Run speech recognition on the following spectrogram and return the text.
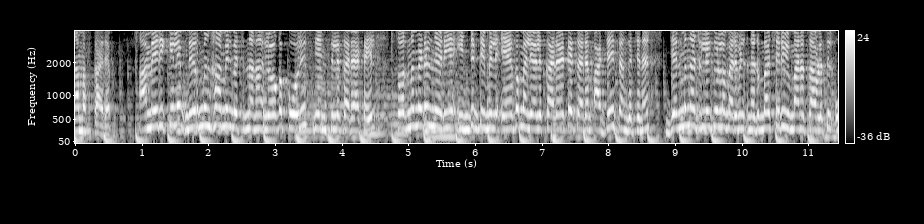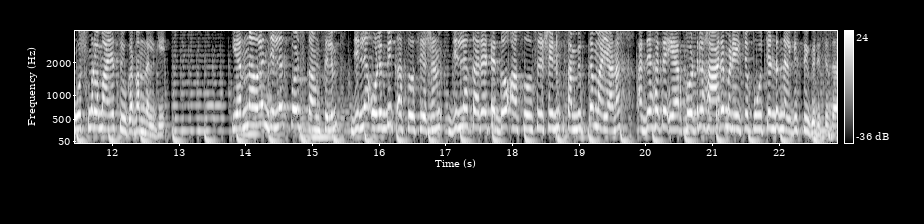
നമസ്കാരം. അമേരിക്കയിലെ ബിർമിംഗ്ഹാമിൽ വെച്ച് നടന്ന ലോക പോലീസ് ഗെയിംസിലെ കരാട്ടയിൽ സ്വർണ മെഡൽ നേടിയ ഇന്ത്യൻ ടീമിലെ ഏക മലയാളി കരാട്ടെ താരം അജയ് തങ്കച്ചന് ജന്മനാട്ടിലേക്കുള്ള വരവിൽ നെടുമ്പാശ്ശേരി വിമാനത്താവളത്തിൽ ഊഷ്മളമായ സ്വീകരണം നൽകി. എറണാകുളം ജില്ലാ സ്പോർട്സ് കൗൺസിലും ജില്ലാ ഒളിമ്പിക് അസോസിയേഷനും ജില്ലാ കരാട്ടെ ദോ അസോസിയേഷനും സംയുക്തമായാണ് അദ്ദേഹത്തെ എയർപോർട്ടിൽ ഹാരമണിയിച്ച് പൂച്ചെണ്ട് നൽകി സ്വീകരിച്ചത്.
